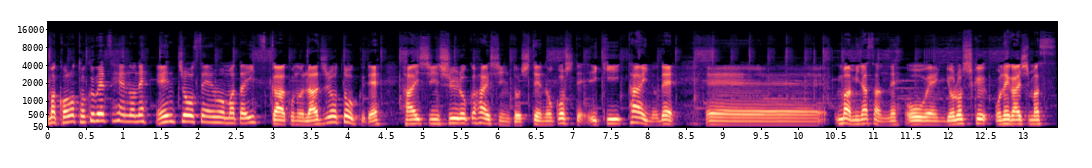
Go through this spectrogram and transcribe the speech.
まあ、この特別編のね、延長戦をまたいつかこのラジオトークで配信、収録配信として残していきたいので、えー、まあ皆さんね、応援よろしくお願いします。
